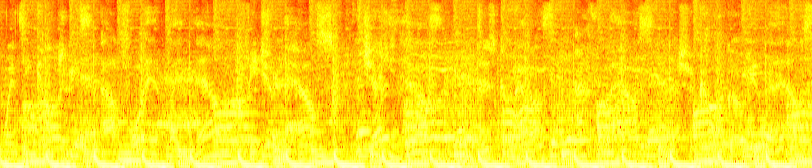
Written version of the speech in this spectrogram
20 countries. Out for airplay now, featuring house, jacking house, disco house, afro house, Chicago in the house.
